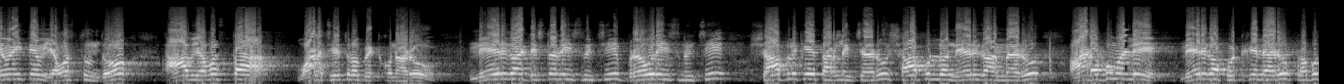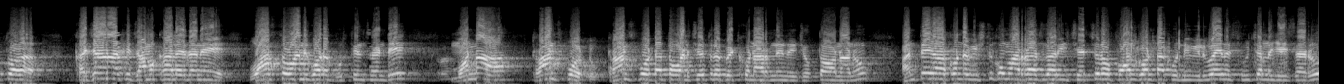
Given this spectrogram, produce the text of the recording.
ఏమైతే వ్యవస్థ ఉందో ఆ వ్యవస్థ వాళ్ళ చేతిలో పెట్టుకున్నారు. నేరుగా డిస్టలరీస్ నుంచి బ్రవరీస్ నుంచి షాపులకే తరలించారు. షాపుల్లో నేరుగా అమ్మారు. ఆ డబ్బు మళ్ళీ నేరుగా పట్టుకెళ్ళారు ప్రభుత్వ ఖజానాకి జమ కాలేదనే వాస్తవాన్ని కూడా గుర్తించండి. మొన్న ట్రాన్స్పోర్ట్ ట్రాన్స్పోర్ట్ అంతా వాళ్ళ చేతిలో పెట్టుకున్నారని నేను చెప్తా ఉన్నాను. అంతేకాకుండా విష్ణుకుమార్ రాజు గారు ఈ చర్చలో పాల్గొంటా కొన్ని విలువైన సూచనలు చేశారు.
